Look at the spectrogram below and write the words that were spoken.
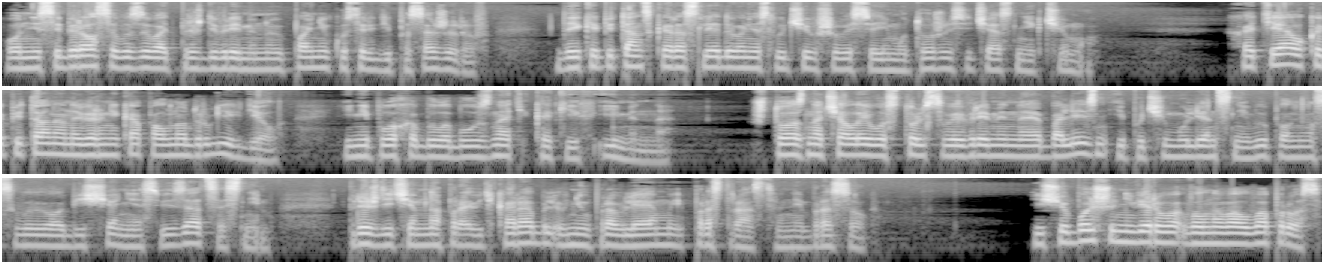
Он не собирался вызывать преждевременную панику среди пассажиров, да и капитанское расследование случившегося ему тоже сейчас ни к чему. Хотя у капитана наверняка полно других дел, и неплохо было бы узнать, каких именно. Что означала его столь своевременная болезнь и почему Ленц не выполнил своего обещания связаться с ним – прежде чем направить корабль в неуправляемый пространственный бросок. Еще больше Неверова волновал вопрос,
